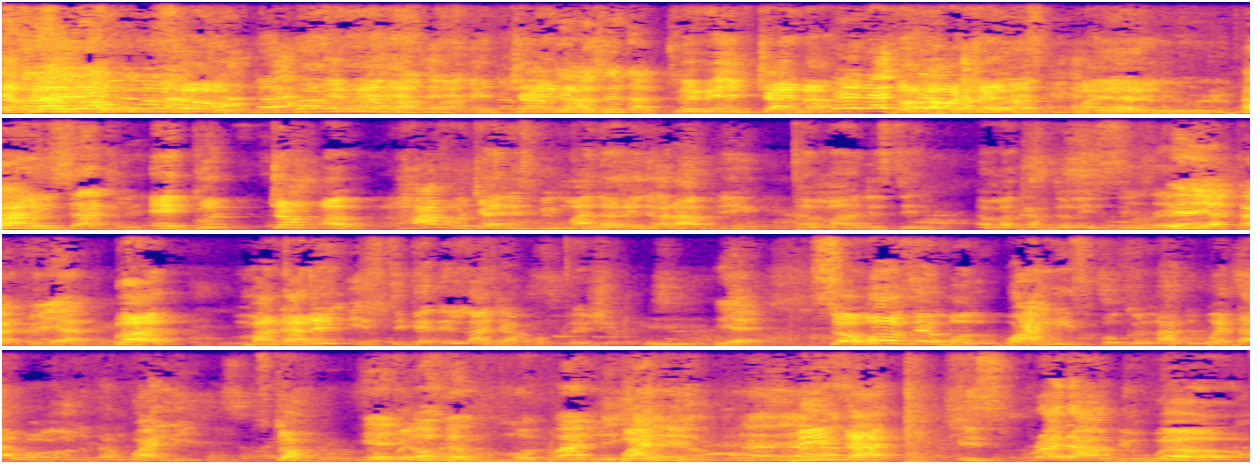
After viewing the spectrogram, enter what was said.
No, Bangwa, no, No. Na Bangwa, Even in, in China, wasn't that true. even in China, not all. Chinese speak Yeah, Mandarin. you Ah, exactly. A good chunk of half of Chinese speak Mandarin, the other speak um, uh, this thing, um, uh, Cantonese. Yeah, yeah, country, yeah. But Mandarin is still get a larger population. Hmm. Yeah. So when we say about widely spoken language, what that one understand widely, stop. Yes, okay, most widely. Widely Yeah, yeah, yeah. means that it's spread out the world.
